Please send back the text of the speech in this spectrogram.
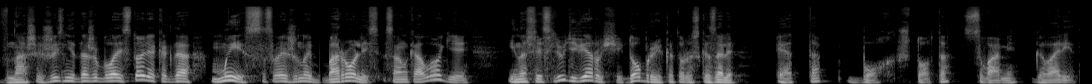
в нашей жизни даже была история, когда мы со своей женой боролись с онкологией, и нашлись люди верующие, добрые, которые сказали, это Бог что-то с вами говорит.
